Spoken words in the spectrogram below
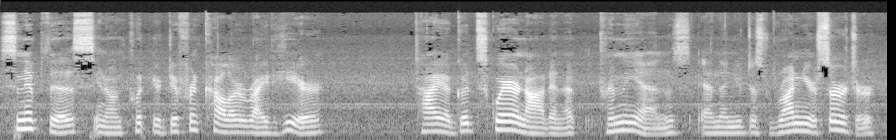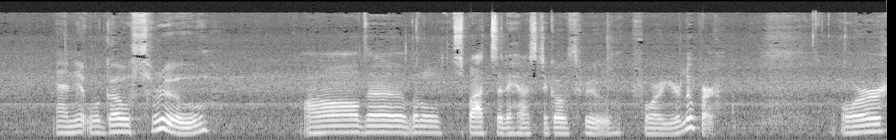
snip this, you know, and put your different color right here, tie a good square knot in it, trim the ends, and then you just run your serger and it will go through all the little spots that it has to go through for your looper. Or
